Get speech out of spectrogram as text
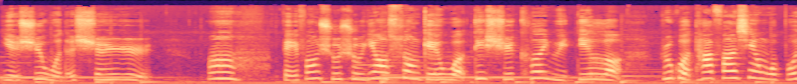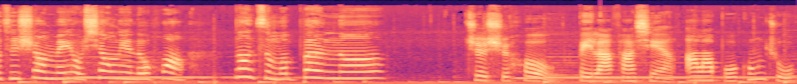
也是我的生日，啊，北风叔叔要送给我第十颗雨滴了。如果他发现我脖子上没有项链的话，那怎么办呢？”这时候，贝拉发现阿拉伯公主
